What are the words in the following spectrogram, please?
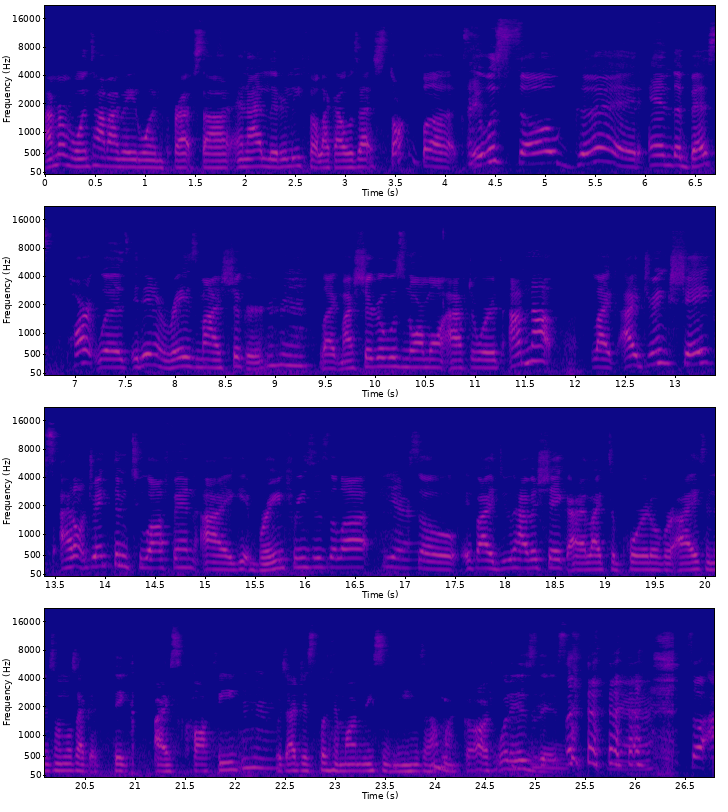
I remember one time I made one frap style and I literally felt like I was at Starbucks. It was so good. And the best part was it didn't raise my sugar. hmm Like my sugar was normal afterwards. I'm not like I drink shakes. I don't drink them too often. I get brain freezes a lot. Yeah. So if I do have a shake, I like to pour it over ice and it's almost like a thick iced coffee hmm which I just put him on recently. He's like, oh my gosh, what is this? Yeah. so I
